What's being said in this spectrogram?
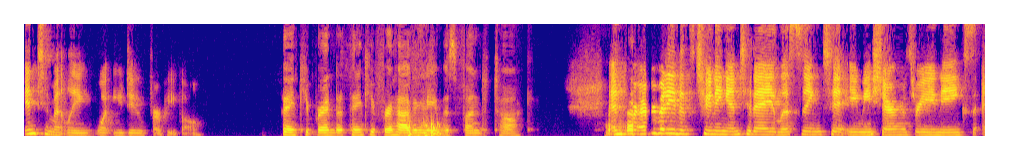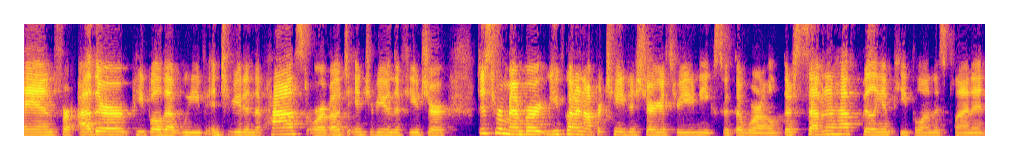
intimately what you do for people. Thank you, Brenda. Thank you for having me. It was fun to talk. And for everybody that's tuning in today, listening to Amy share her three uniques, and for other people that we've interviewed in the past or about to interview in the future, just remember you've got an opportunity to share your three uniques with the world. There's seven and a half billion people on this planet.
